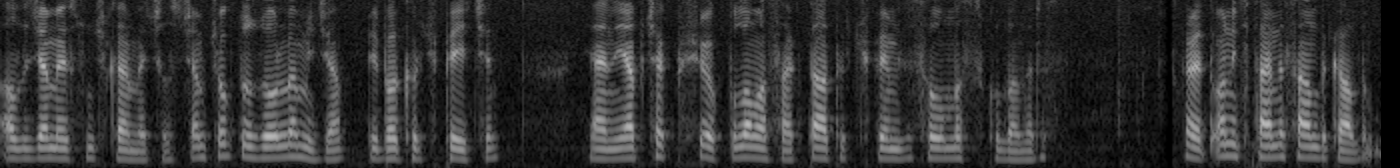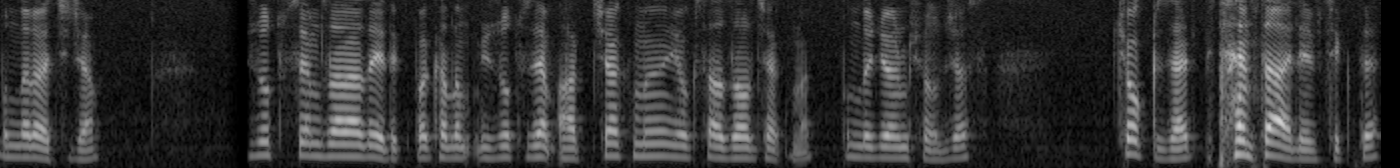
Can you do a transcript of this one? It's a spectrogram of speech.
alacağım efsun çıkarmaya çalışacağım. Çok da zorlamayacağım bir bakır küpe için. Yani yapacak bir şey yok. Bulamasak da artık küpemizi savunmasız kullanırız. Evet 12 tane sandık aldım. Bunları açacağım. 130 M zarardaydık. Bakalım 130 M artacak mı yoksa azalacak mı? Bunu da görmüş olacağız. Çok güzel. Bir tane daha alev çıktı.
